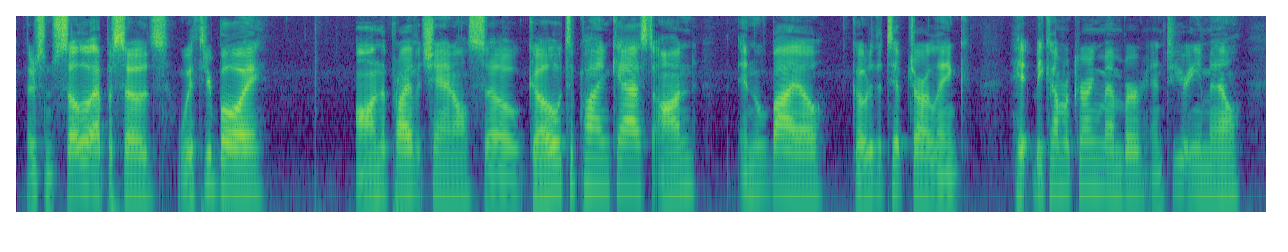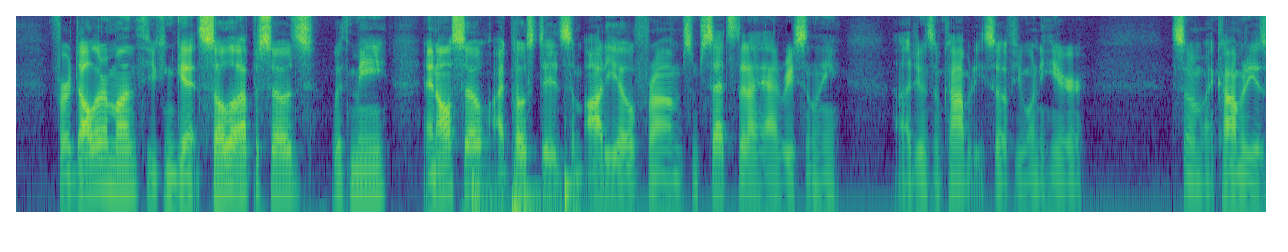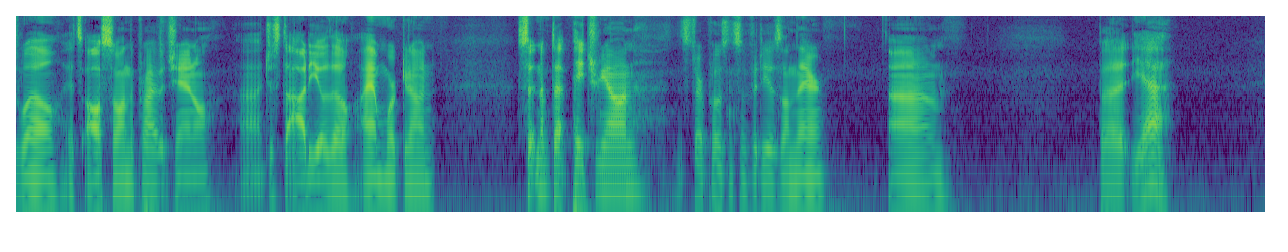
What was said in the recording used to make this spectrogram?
There's some solo episodes with your boy on the private channel. So go to Pinecast on in the bio, go to the tip jar link, hit become recurring member, enter your email. For a dollar a month, you can get solo episodes with me. And also, I posted some audio from some sets that I had recently uh, doing some comedy. So if you want to hear some of my comedy as well, it's also on the private channel. Uh, just the audio, though. I am working on setting up that Patreon, start posting some videos on there. Um, but yeah,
